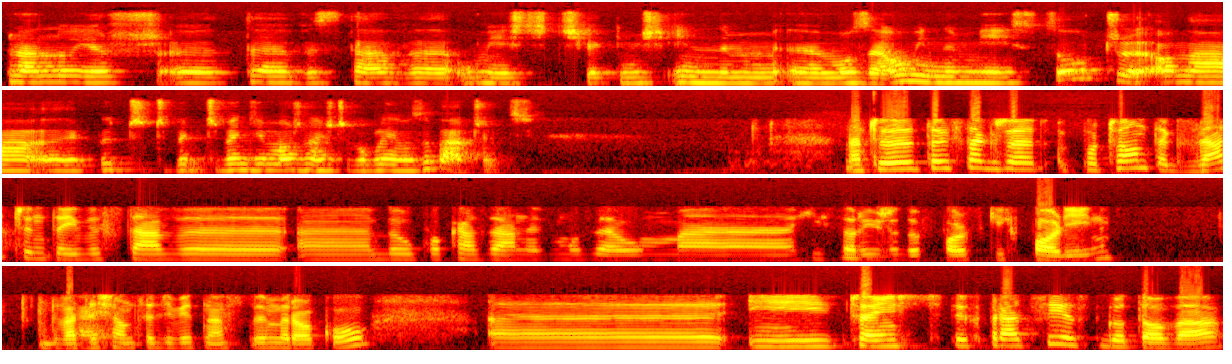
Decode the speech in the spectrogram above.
planujesz e, tę wystawę umieścić w jakimś innym e, muzeum, innym miejscu, czy ona jakby, czy, czy, czy będzie można jeszcze w ogóle ją zobaczyć? Znaczy, to jest tak, że początek, zaczyn tej wystawy e, był pokazany w Muzeum e, Historii Żydów Polskich Polin w 2019 roku. E, i część tych prac jest gotowa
